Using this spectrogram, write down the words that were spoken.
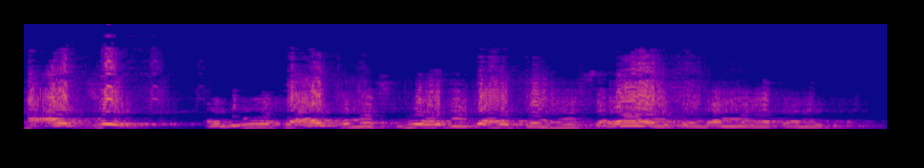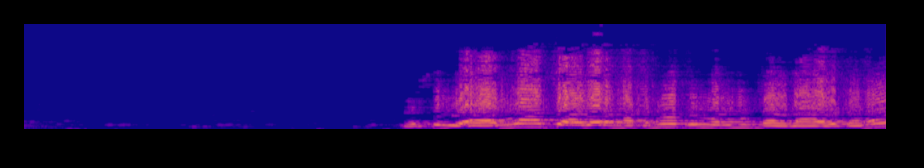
تعجب اجنی تعجب یهودی کہتے ہیں سوال کہ اللہ تعالی مثل کے اگر مخلوق ہے ہے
